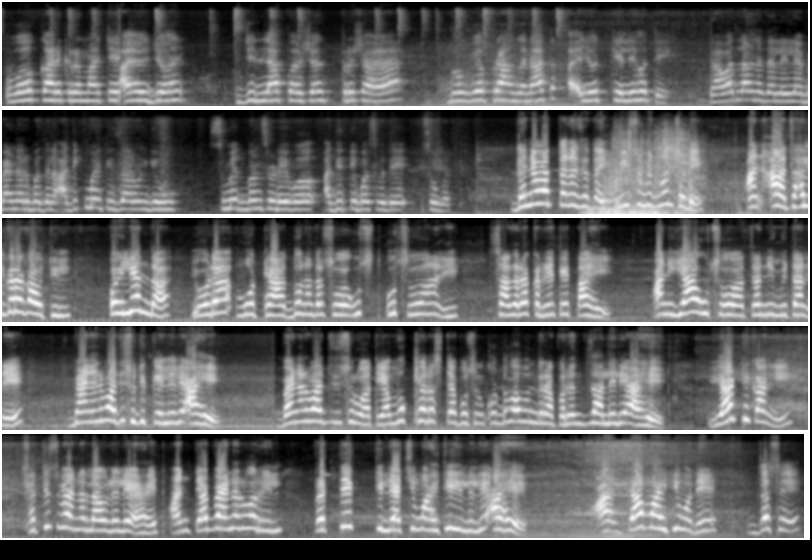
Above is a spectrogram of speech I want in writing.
व कार्यक्रमाचे आयोजन जिल्हा परिषद प्रशाळा भव्य प्रांगणात आयोजित केले होते गावात लावण्यात आलेल्या बॅनरबद्दल अधिक माहिती जाणून घेऊ सुमित बनसोडे व आदित्य बसवदे सोबत धन्यवाद तनाजाताई मी सुमित बनसोडे आणि आज हलकरा गावातील पहिल्यांदा एवढ्या मोठ्या दोन हजार सोळा उत्सव साजरा करण्यात येत आहे आणि या उत्सवाच्या निमित्ताने बॅनरबाजी सुद्धा केलेली आहे बॅनरबाजीची सुरुवात या मुख्य रस्त्यापासून खंडोबा मंदिरापर्यंत झालेली आहे या ठिकाणी छत्तीस बॅनर लावलेले आहेत आणि त्या बॅनरवरील प्रत्येक किल्ल्याची माहिती दिलेली आहे आणि त्या माहितीमध्ये जसे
